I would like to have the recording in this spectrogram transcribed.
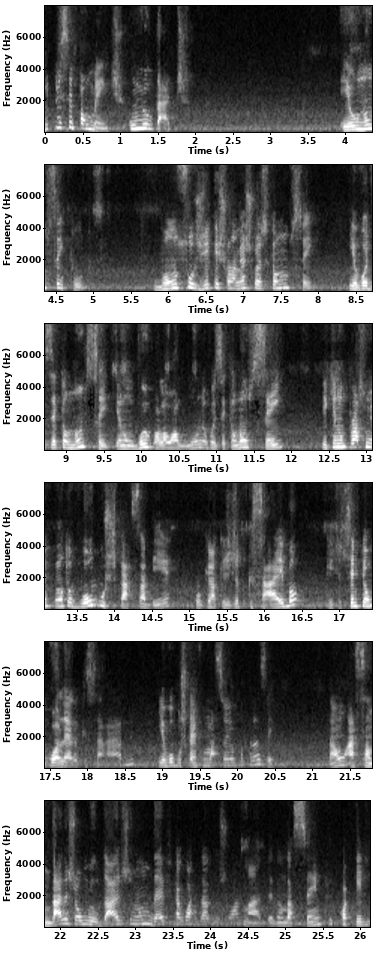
E, principalmente, humildade. Eu não sei tudo. Vão surgir questionamentos, coisas que eu não sei. E eu vou dizer que eu não sei. Eu não vou enrolar o aluno, eu vou dizer que eu não sei. E que no próximo encontro eu vou buscar saber porque eu acredito que saiba, que sempre tem um colega que sabe, e eu vou buscar informação e eu vou trazer. Então, as sandálias da humildade não deve ficar guardadas no armário, deve andar sempre com aquele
